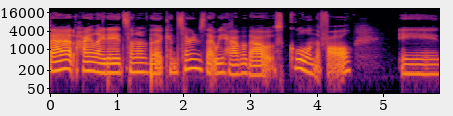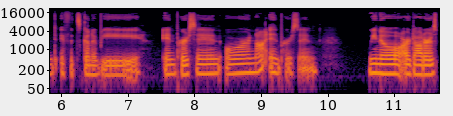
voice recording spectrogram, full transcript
That highlighted some of the concerns that we have about school in the fall and if it's going to be in person or not in person. We know our daughters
